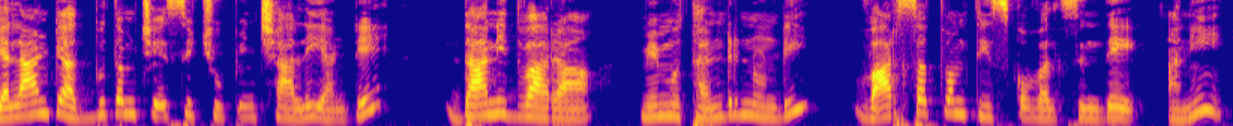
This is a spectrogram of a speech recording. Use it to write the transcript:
ఎలాంటి అద్భుతం చేసి చూపించాలి అంటే దాని ద్వారా మేము తండ్రి నుండి వారసత్వం తీసుకోవాల్సిందే అని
